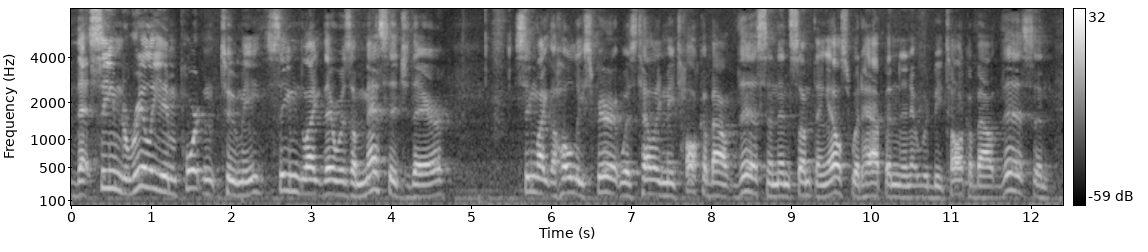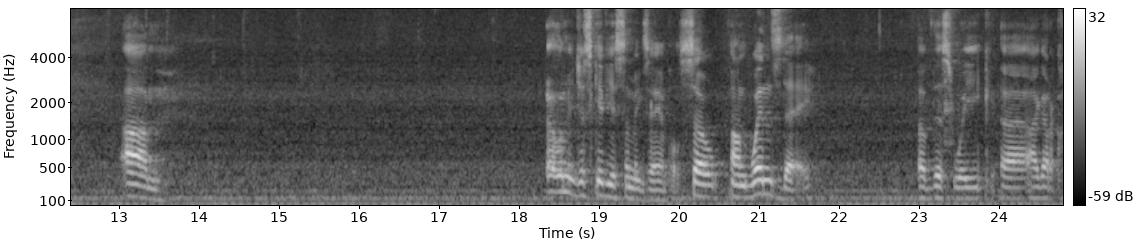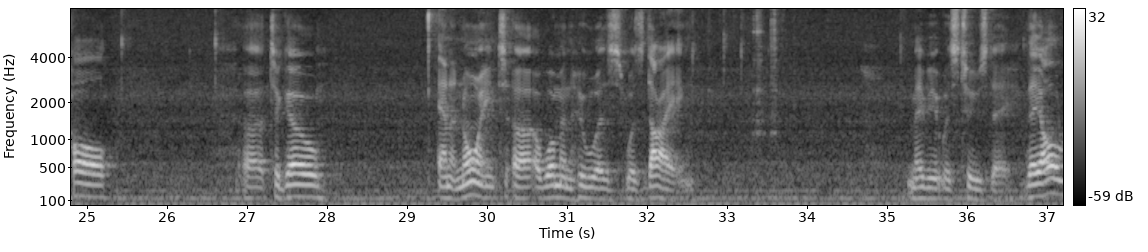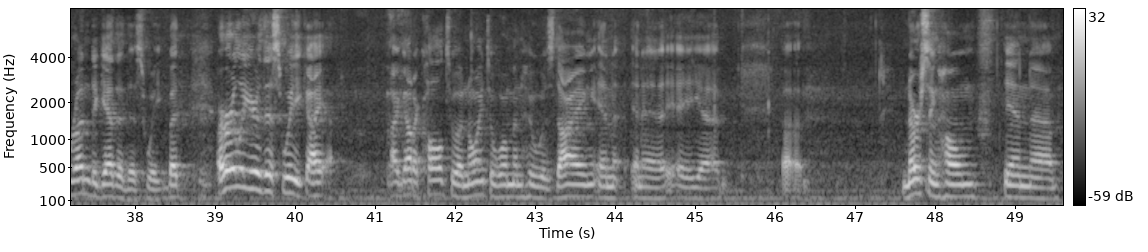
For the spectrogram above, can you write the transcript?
that seemed really important to me, seemed like there was a message there, seemed like the Holy Spirit was telling me, talk about this, and then something else would happen, and it would be talk about this. And um, let me just give you some examples. So on Wednesday of this week, uh, I got a call uh, to go and anoint uh, a woman who was, was dying. Maybe it was Tuesday. They all run together this week. But earlier this week, I, I got a call to anoint a woman who was dying in, in a, a, uh, uh, nursing home in uh,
